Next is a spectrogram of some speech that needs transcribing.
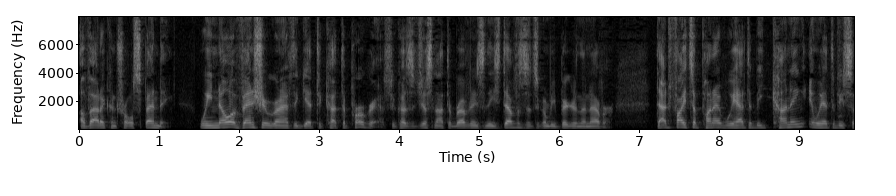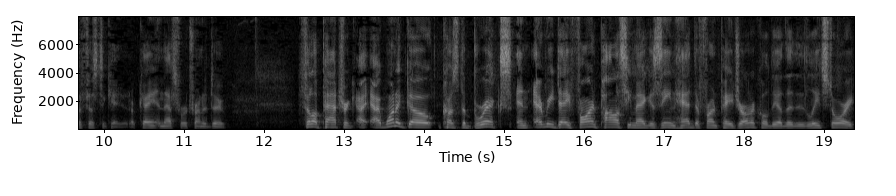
of out of control spending we know eventually we're going to have to get to cut the programs because it's just not the revenues, and these deficits are going to be bigger than ever. That fight's upon it. We have to be cunning and we have to be sophisticated, okay? And that's what we're trying to do. Philip Patrick, I, I want to go because the BRICS and Everyday Foreign Policy magazine had the front page article the other, the lead story.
